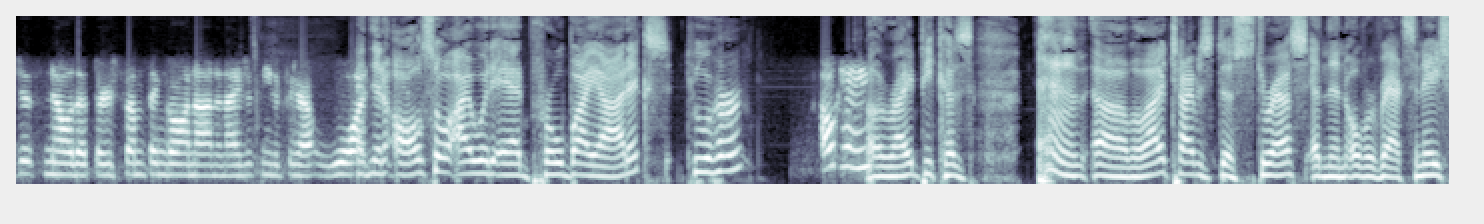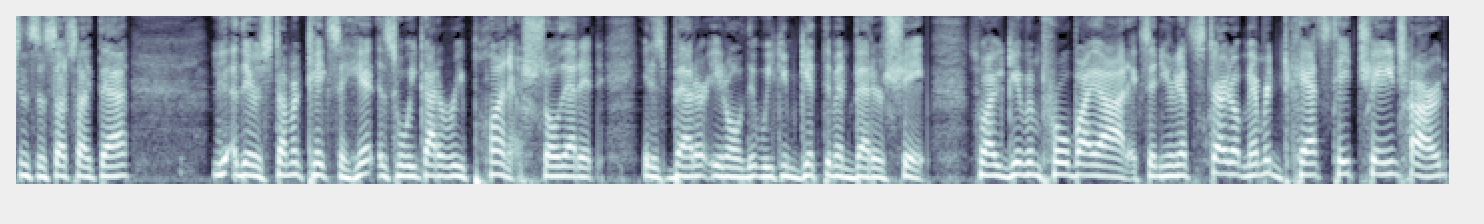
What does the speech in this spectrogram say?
just know that there's something going on, and I just need to figure out what. And then also, I would add probiotics to her. okay. All right, because um, a lot of times the stress and then over vaccinations and such like that, their stomach takes a hit, and so we got to replenish so that it it is better. You know that we can get them in better shape. So I give them probiotics, and you have to start out. Remember, cats take change hard,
